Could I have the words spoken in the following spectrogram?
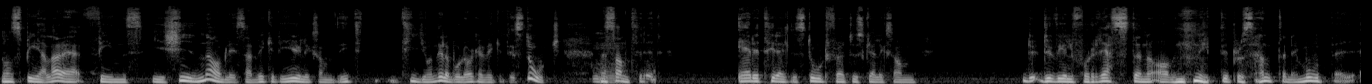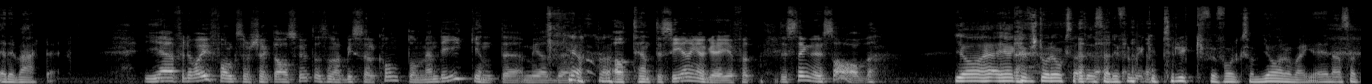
de spelare finns i Kina av Blizzard, vilket är ju liksom det är tiondel av bolaget, vilket är stort. Mm. Men samtidigt, är det tillräckligt stort för att du ska liksom du, du vill få resten av 90 procenten emot dig, är det värt det? Ja, för det var ju folk som försökte avsluta sina Bissell-konton, men det gick inte med ja. autentisering och grejer, för att det stängdes av. Ja, jag kan förstå det också, att det är, så här, det är för mycket tryck för folk som gör de här grejerna. Så att,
